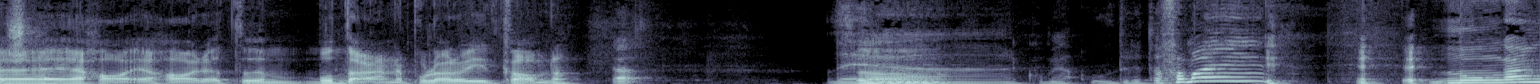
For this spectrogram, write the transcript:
er jeg, har, jeg har et eh, moderne polaroid-kamera. Det så- kommer jeg aldri til å få meg. Noen gang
